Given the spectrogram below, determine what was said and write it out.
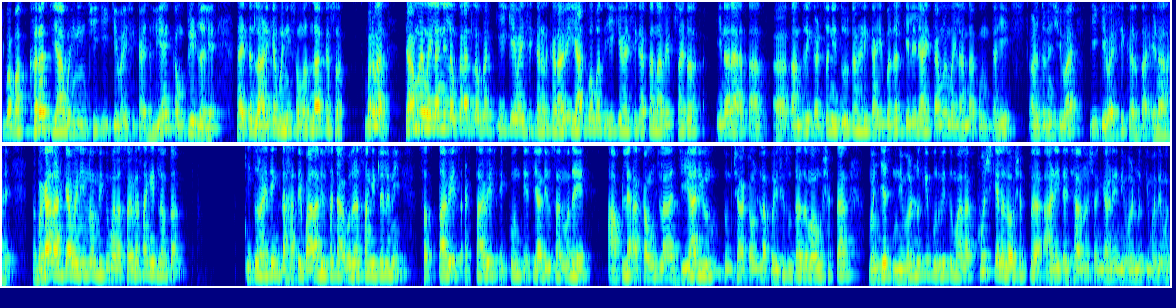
की बाबा खरंच या बहिणींची ई केवायसी काय झाली आहे? कंप्लीट झाली आहे. नाहीतर लाडक्या बहिणी समजणार कसं? बरोबर? त्यामुळे महिलांनी लवकरात लवकर ई केवायसी करावी. याचबाबत ई केवायसी करताना वेबसाईटवर येणाऱ्या तांत्रिक अडचणी दूर करण्यासाठी काही बदल केलेले आहेत. त्यामुळे महिलांना कोणत्याही अडचणीशिवाय ई केवायसी करता येणार आहे. तर बघा लाडक्या बहिणींनो मी तुम्हाला सगळं सांगितलं होतं. इथून आय थिंक दहा ते बारा दिवसाच्या अगोदर सांगितलेलं मी. सत्तावीस अठ्ठावीस एकोणतीस या दिवसांमध्ये आपल्या अकाउंटला जी आर येऊन तुमच्या अकाउंटला पैसे सुद्धा जमा होऊ शकतात. म्हणजेच निवडणुकीपूर्वी तुम्हाला खुश केलं जाऊ शकतं आणि त्याच्या अनुषंगाने निवडणुकीमध्ये मग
